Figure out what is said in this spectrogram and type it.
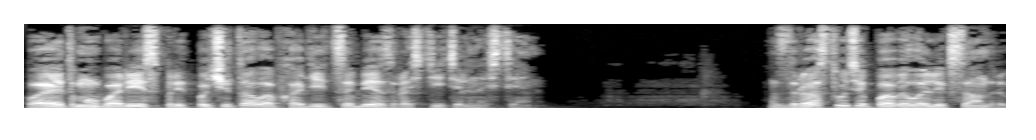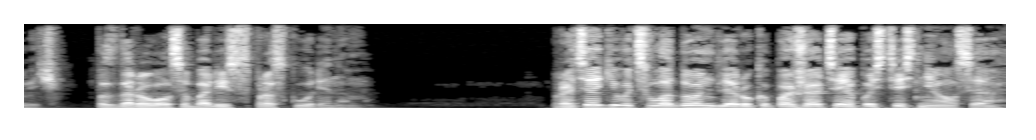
Поэтому Борис предпочитал обходиться без растительности. «Здравствуйте, Павел Александрович», – поздоровался Борис с Проскуриным. Протягивать ладонь для рукопожатия постеснялся.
